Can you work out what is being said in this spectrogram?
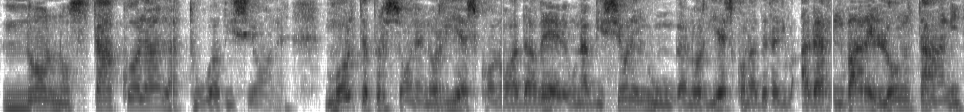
non ostacola la tua visione. Molte persone non riescono ad avere una visione lunga, non riescono ad, arri- ad, arrivare lontani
